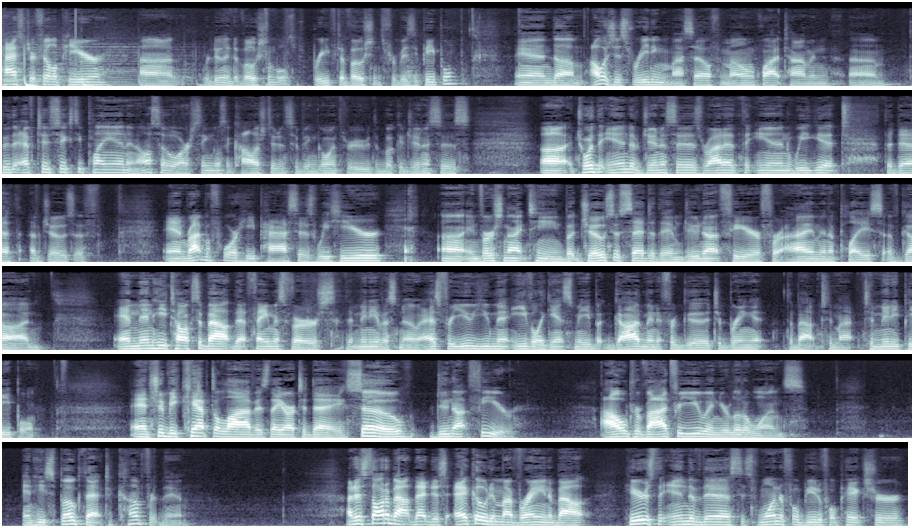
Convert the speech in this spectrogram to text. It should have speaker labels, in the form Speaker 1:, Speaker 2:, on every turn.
Speaker 1: Pastor Philip here. Uh, we're doing devotionals, brief devotions for busy people. And um, I was just reading myself in my own quiet time and um, through the F260 plan, and also our singles and college students have been going through the book of Genesis. Uh, toward the end of Genesis, right at the end, we get the death of Joseph. And right before he passes, we hear uh, in verse 19, But Joseph said to them, Do not fear, for I am in a place of God. And then he talks about that famous verse that many of us know As for you, you meant evil against me, but God meant it for good to bring it about to, my, to many people, and should be kept alive as they are today. So do not fear. I will provide for you and your little ones. And he spoke that to comfort them. I just thought about that, just echoed in my brain about here's the end of this, this wonderful, beautiful picture.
